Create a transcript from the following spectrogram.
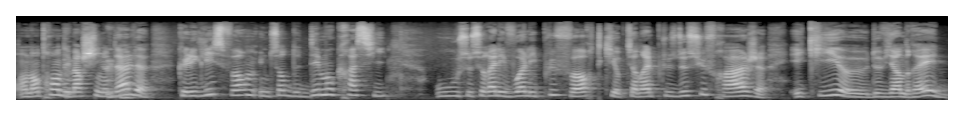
entrant en démarche synodale, que l'Église forme une sorte de démocratie où ce seraient les voix les plus fortes qui obtiendraient le plus de suffrages et qui euh, deviendraient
